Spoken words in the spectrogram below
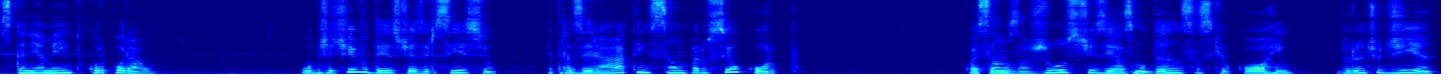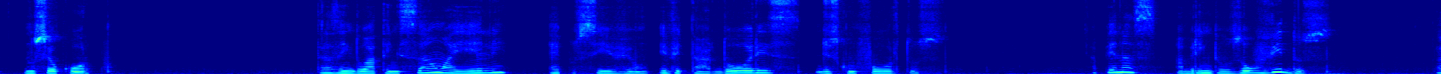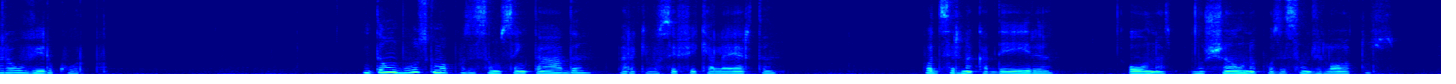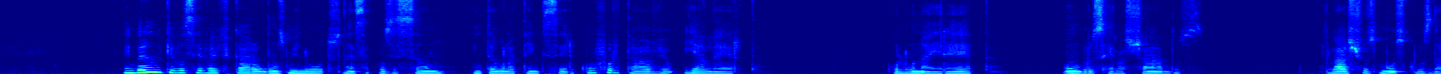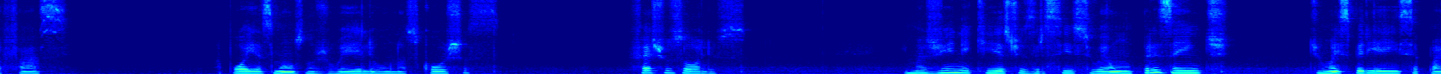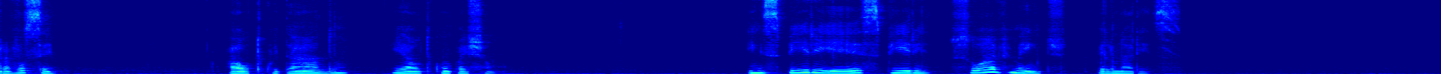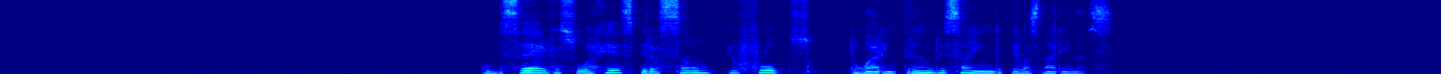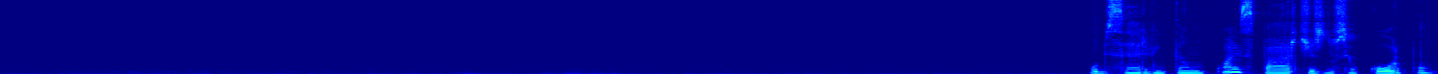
Escaneamento corporal. O objetivo deste exercício é trazer a atenção para o seu corpo. Quais são os ajustes e as mudanças que ocorrem durante o dia no seu corpo? Trazendo atenção a ele, é possível evitar dores, desconfortos, apenas abrindo os ouvidos para ouvir o corpo. Então, busque uma posição sentada para que você fique alerta. Pode ser na cadeira ou na, no chão, na posição de lótus. Lembrando que você vai ficar alguns minutos nessa posição, então ela tem que ser confortável e alerta. Coluna ereta, ombros relaxados. Relaxe os músculos da face. Apoie as mãos no joelho ou nas coxas. Feche os olhos. Imagine que este exercício é um presente de uma experiência para você. Autocuidado e autocompaixão. Inspire e expire suavemente pelo nariz. Observe a sua respiração e o fluxo do ar entrando e saindo pelas narinas. Observe então quais partes do seu corpo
